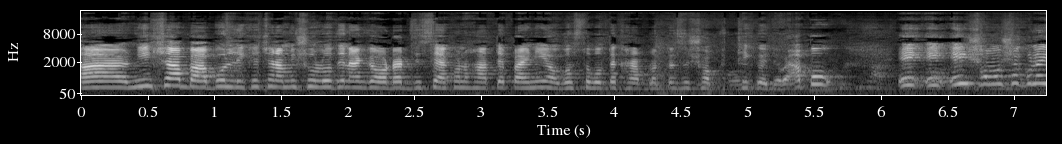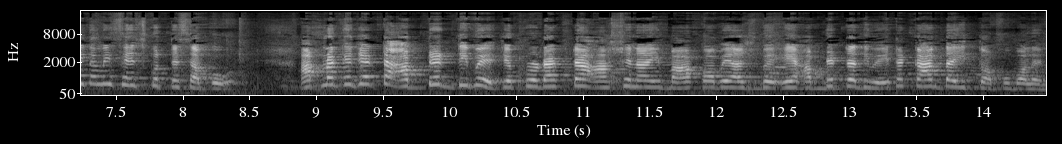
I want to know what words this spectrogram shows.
আর নিশা বাবুল লিখেছেন, আমি ষোলো দিন আগে অর্ডার দিছি, এখন হাতে পাইনি অবস্থা বলতে খারাপ লাগতেছে, সব ঠিক হয়ে যাবে। আপু, এই, এই- সমস্যাগুলোই তো আমি ফেস করতেছি, আপু। আপনাকে যে একটা আপডেট দিবে যে প্রোডাক্টটা আসে নাই বা কবে আসবে, এই আপডেটটা দিবে, এটা কার দায়িত্ব, আপু, বলেন?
